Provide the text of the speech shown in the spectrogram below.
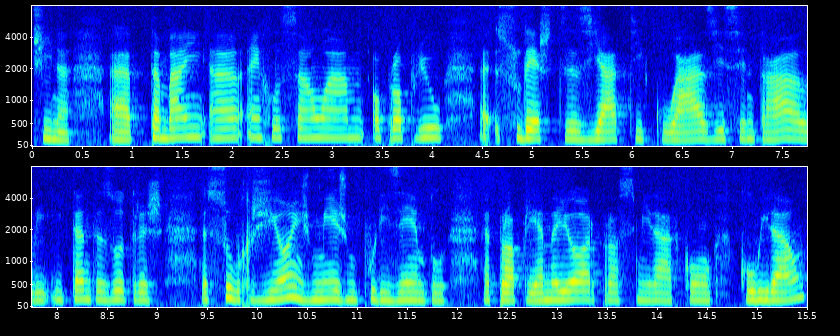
China. Uh, também uh, em relação ao próprio Sudeste Asiático, a Ásia Central e, tantas outras sub-regiões, mesmo, por exemplo, a própria maior proximidade com, com o Irão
